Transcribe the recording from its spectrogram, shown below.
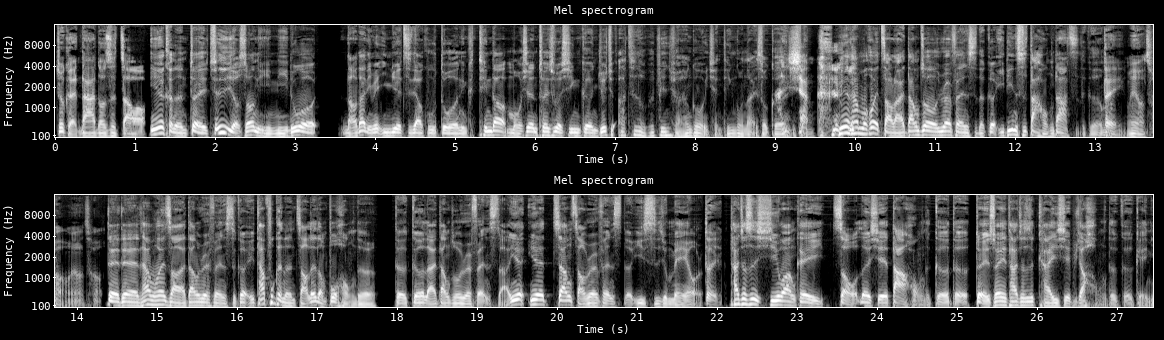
就可能大家都是找，因为可能对，其实有时候你你如果。脑袋里面音乐资料库多，你听到某些人推出的新歌，你就觉得啊，这首歌编曲好像跟我以前听过哪一首歌很像，因为他们会找来当做 reference 的歌，一定是大红大紫的歌嘛。对，没有错，没有错。对对，他们会找来当 reference 歌，他不可能找那种不红的的歌来当做 reference 啊，因为因为这样找 reference 的意思就没有了。对，他就是希望可以走那些大红的歌的，对，所以他就是开一些比较红的歌给你。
